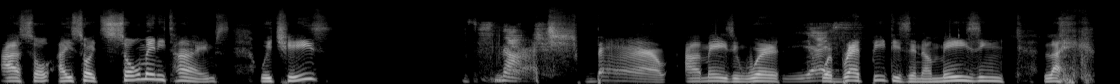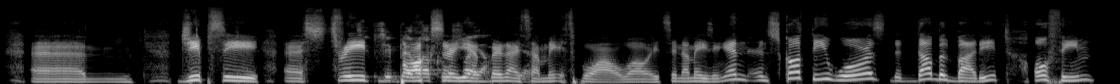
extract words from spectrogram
I saw I saw it so many times, which is Snatch. Bam! Amazing. Where where Brad Pitt is an amazing like um gypsy uh, street Gypsy boxer. Yeah, very nice. Yeah. Amazing. Wow, wow, it's an amazing. And and Scotty was the double body of him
